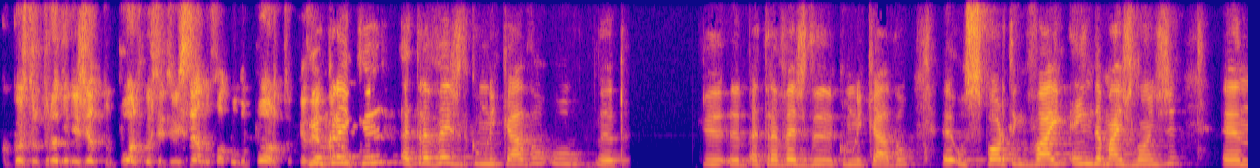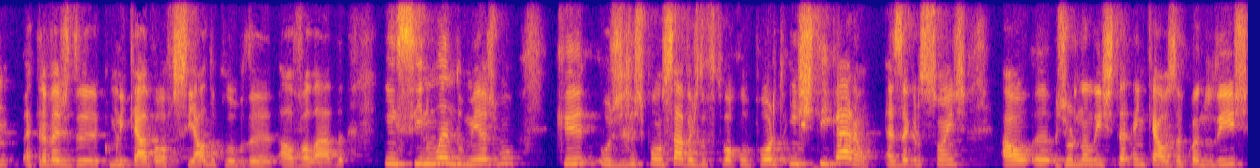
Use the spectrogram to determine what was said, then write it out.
com a estrutura dirigente do Porto, com a instituição do Foco do Porto. Dizer, Eu creio não... que, através de comunicado, o, eh, que, eh, através de comunicado, eh, o Sporting vai ainda mais longe, através de comunicado oficial do Clube de Alvalade, insinuando mesmo que os responsáveis do Futebol Clube Porto instigaram as agressões ao uh, jornalista em causa, quando diz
